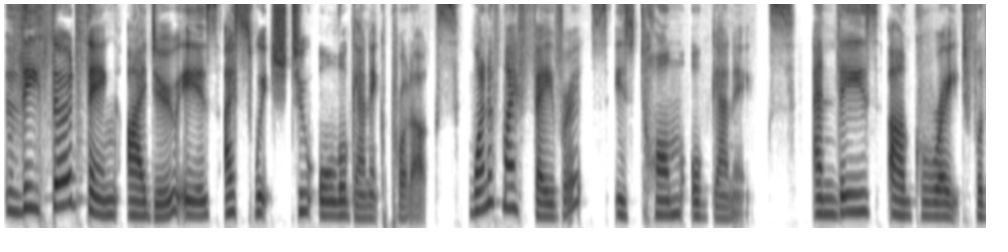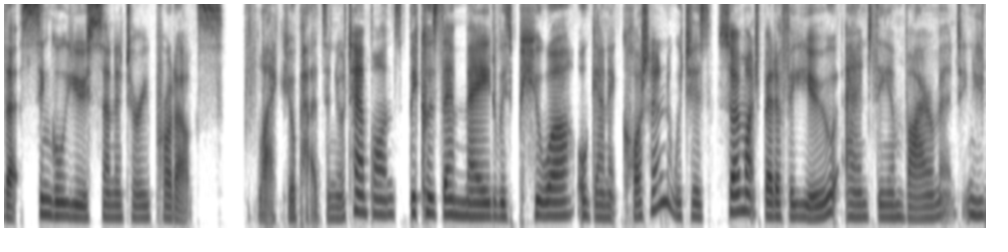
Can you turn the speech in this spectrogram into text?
The third thing I do is I switch to all organic products. One of my favorites is Tom Organics, and these are great for that single use sanitary products like your pads and your tampons because they're made with pure organic cotton, which is so much better for you and the environment. And you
